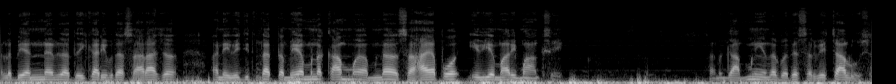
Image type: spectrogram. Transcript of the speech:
એટલે બેનને બધા અધિકારી બધા સારા છે અને એવી જ રીતના તમે અમને કામમાં અમને સહાય આપો એવી અમારી માંગ છે. અને ગામની અંદર બધે સર્વે ચાલુ છે.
